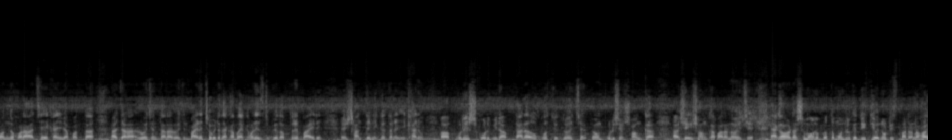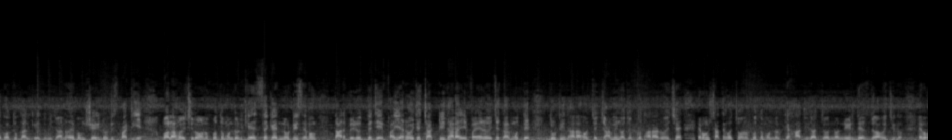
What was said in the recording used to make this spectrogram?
বন্ধ করা আছে। এখানে নিরাপত্তা যারা রয়েছেন, তারা রয়েছেন। বাইরের ছবিটা দেখাবো, একেবারে এসডিপিও দপ্তরের বাইরে শান্তিনিকেতনের এখানেও পুলিশ কর্মীরা তারা উপস্থিত রয়েছে এবং পুলিশের সংখ্যা সেই সংখ্যা বাড়ানো হয়েছে। এগারোটার সময় অনুব্রত মণ্ডলকে দ্বিতীয় নোটিশ পাঠানো হয়, গতকালকে, তুমি জানো, এবং সেই নোটিশ পাঠিয়ে বলা হয়েছিল অনুব্রত মণ্ডলকে সেকেন্ড নোটিশ এবং তার বিরুদ্ধে যে এফআইআর হয়েছে, চারটি ধারা এফআইআর হয়েছে, তার মধ্যে দুটি ধারা হচ্ছে জামিন অযোগ্য ধারা রয়েছে এবং সাথে হচ্ছে অনুব্রত মণ্ডলকে হাজিরার জন্য নির্দেশ দেওয়া হয়েছিল এবং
